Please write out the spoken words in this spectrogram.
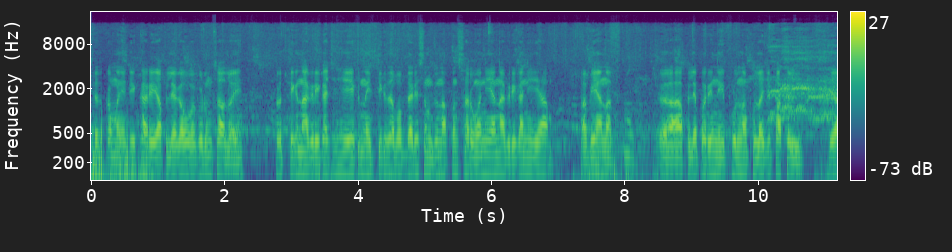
त्याचप्रमाणे ते कार्य आपल्या गावाकडून चालू आहे. प्रत्येक नागरिकाची ही एक नैतिक जबाबदारी समजून आपण सर्वांनी या नागरिकांनी या अभियानात आपल्या परीने फुल ना फुलाची पातळी या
